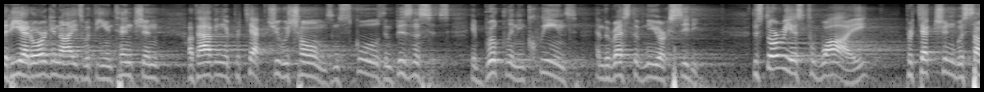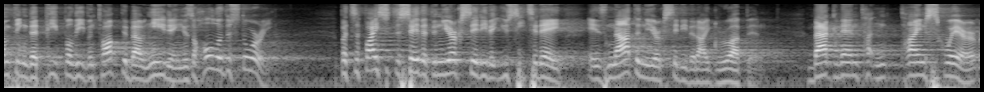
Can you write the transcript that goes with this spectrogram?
that he had organized with the intention of having it protect Jewish homes and schools and businesses in Brooklyn and Queens and the rest of New York City. The story as to why protection was something that people even talked about needing is a whole other story. But suffice it to say that the New York City that you see today is not the New York City that I grew up in. Back then, Times Square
